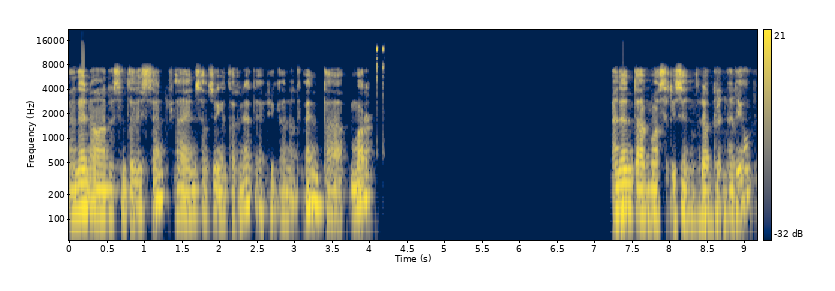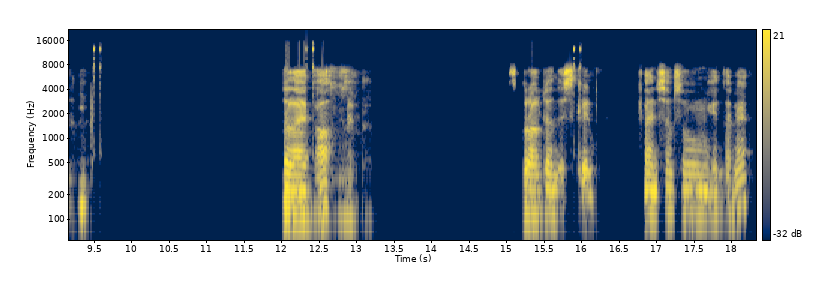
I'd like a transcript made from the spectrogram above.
And then on recently listen, find Samsung Internet. If you cannot find, tap more. And then tap most recent the menu. Select all. Scroll down the screen. Find Samsung Internet.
